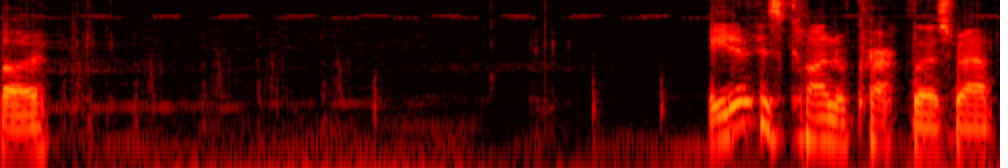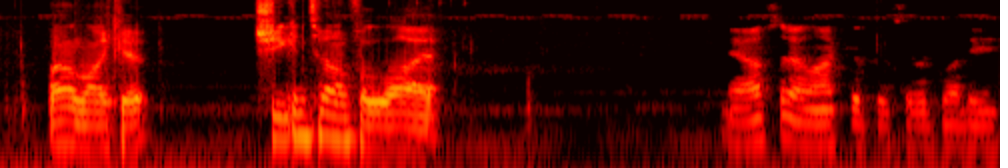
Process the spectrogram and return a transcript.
Oh. Edith is kind of cracked on this map. I don't like it. She can turn off a light. Yeah, I also don't like that there's a bloody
